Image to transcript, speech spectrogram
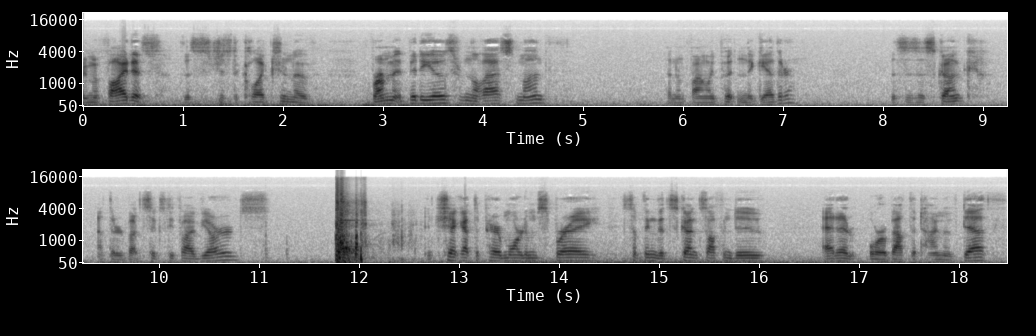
Primophytus. This is just a collection of varmint videos from the last month that I'm finally putting together. This is a skunk out there about 65 yards. And check out the perimortem spray, something that skunks often do at or about the time of death.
